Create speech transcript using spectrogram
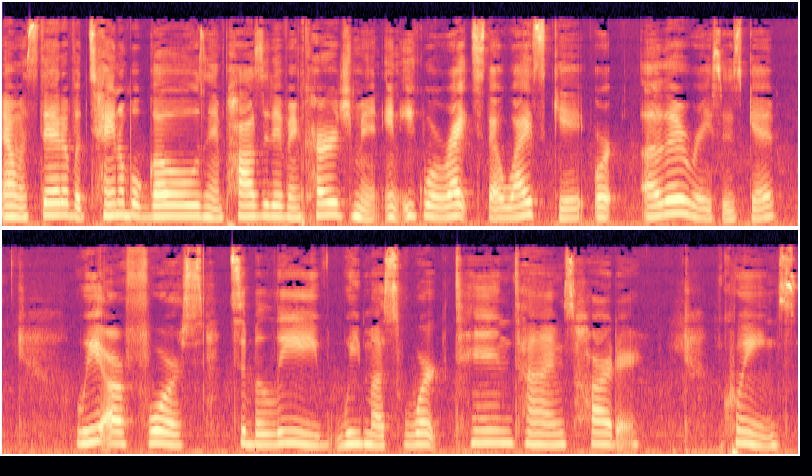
Now, instead of attainable goals and positive encouragement and equal rights that whites get or other races get, we are forced to believe we must work 10 times harder. Queens,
